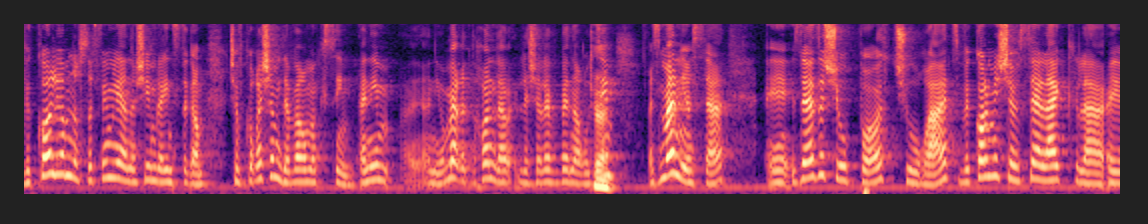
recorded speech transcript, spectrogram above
וכל יום נוספים לי אנשים לאינסטגרם. עכשיו קורה שם דבר מקסים, אני, אני אומרת נכון לשלב בין ערוצים, כן. אז מה אני עושה? אה, זה איזשהו פוסט שהוא רץ, וכל מי שעושה לייק, לה, אה,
